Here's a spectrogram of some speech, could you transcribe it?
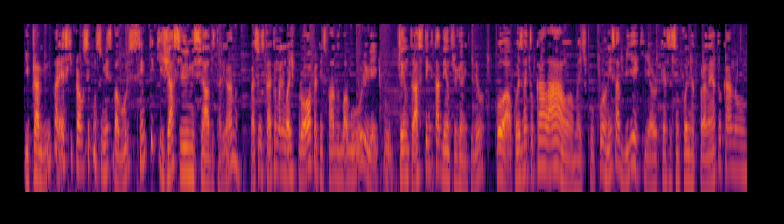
E pra mim, parece que pra você consumir esse bagulho, você sempre tem que já ser iniciado, tá ligado? Parece que os caras têm uma linguagem própria, que eles falam dos bagulho, e aí, tipo, você entrar, você tem que estar dentro já, entendeu? Pô, a coisa vai tocar lá, ó, mas, tipo, pô, nem sabia que a Orquestra Sinfônica do Paraná ia tocar no,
